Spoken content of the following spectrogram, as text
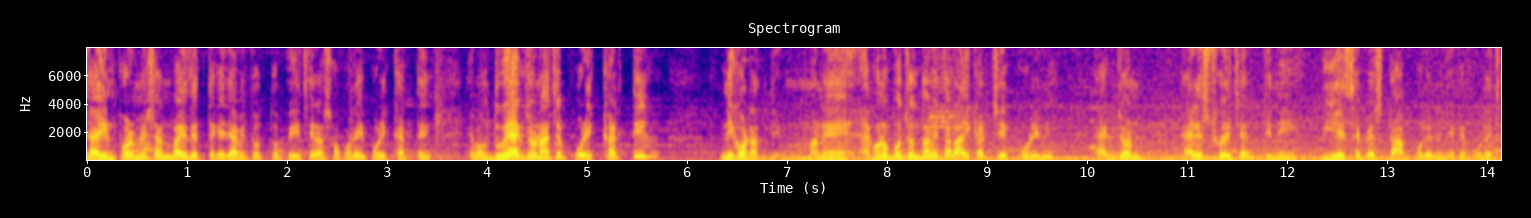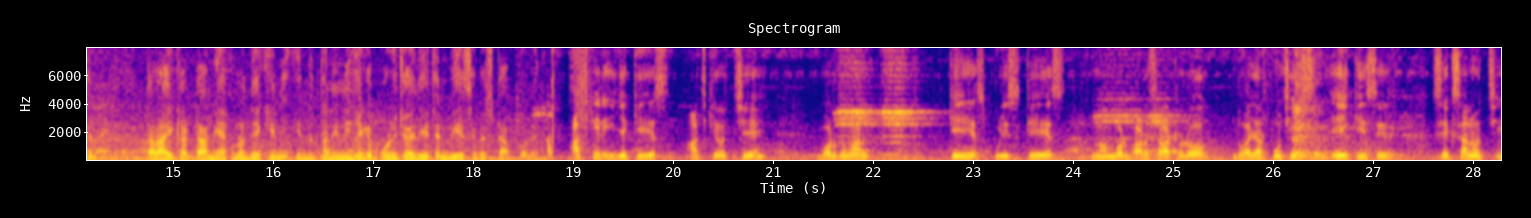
যা ইনফরমেশন বা এদের থেকে যে আমি তথ্য পেয়েছি, এরা সকলেই পরীক্ষার্থী এবং দু একজন আছে পরীক্ষার্থীর নিকটার্থী মানে এখনও পর্যন্ত আমি তার আই কার্ড চেক করিনি। একজন অ্যারেস্ট হয়েছেন, যিনি বিএসএফের স্টাফ বলে নিজেকে বলেছেন। তার আই কার্ডটা আমি এখনও দেখিনি, কিন্তু তিনি নিজেকে পরিচয় দিয়েছেন বিএসএফের স্টাফ বলে। আজকের এই যে কেস, আজকে হচ্ছে Bardhaman case, police case number বারোশো আঠেরো দু হাজার পঁচিশ। এই কেসের সেকশান হচ্ছে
